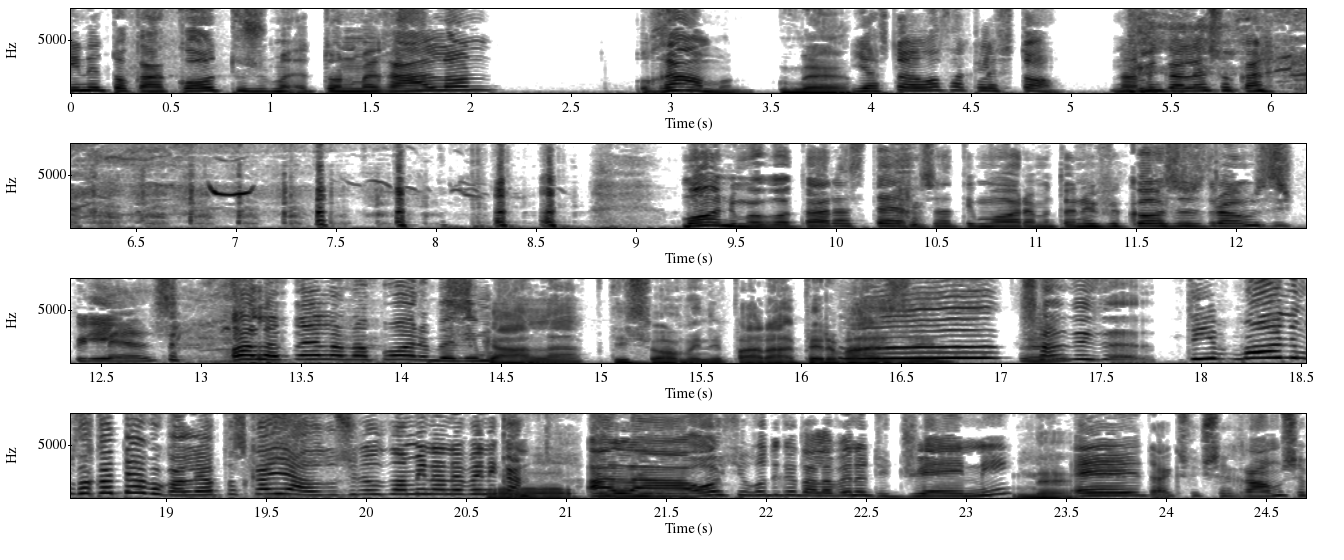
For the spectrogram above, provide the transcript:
είναι το κακό τους, των μεγάλων γάμων. Ναι. Γι' αυτό εγώ θα κλεφτώ. Να μην καλέσω κανένα. Μόνη μου εγώ τώρα στέρωσα τη μόρα με τον υφικό στους δρόμους τη Πηλαία. Όλα θέλω να πω, ρε παιδί μου. Σκάλα, πτυσσόμενη, παρά, περβάζει. Ε, Σαν τη- Τι, μόνη μου θα κατέβω καλά από τα σκαλιά. Θα το συνέδω να μην ανεβαίνει καν. Ω, ω. Αλλά όχι, εγώ την καταλαβαίνω τη Τζέννη. Ναι. Ε, εντάξει, όχι σε γάμο, σε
